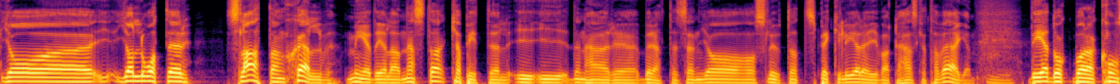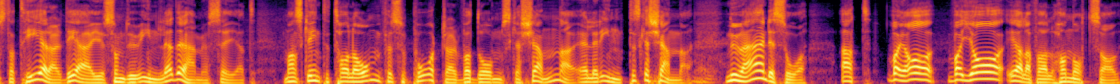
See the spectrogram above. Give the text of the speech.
Jag, jag låter Zlatan själv meddela nästa kapitel i, i den här eh, berättelsen. Jag har slutat spekulera i vart det här ska ta vägen. Mm. Det jag dock bara konstaterar, det är ju som du inledde det här med att säga, att man ska inte tala om för supportrar vad de ska känna eller inte ska känna. Nej. Nu är det så att vad jag, vad jag i alla fall har nåtts av,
